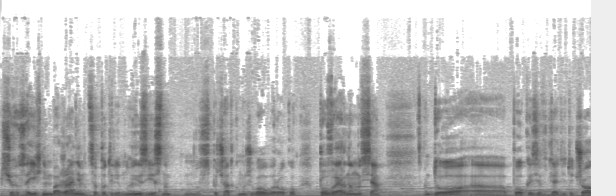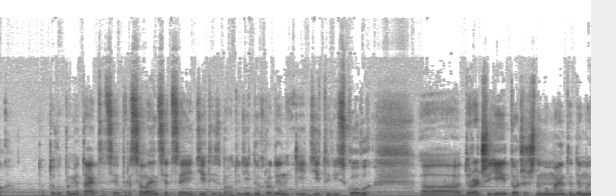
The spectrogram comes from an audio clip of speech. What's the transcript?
що за їхнім бажанням це потрібно. І, звісно, з початком живого року повернемося до е, показів для діточок. Тобто, ви пам'ятаєте, це і переселенці, це діти з багатодітних родин, і діти військових. Е, До речі, є і точечні моменти, де ми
